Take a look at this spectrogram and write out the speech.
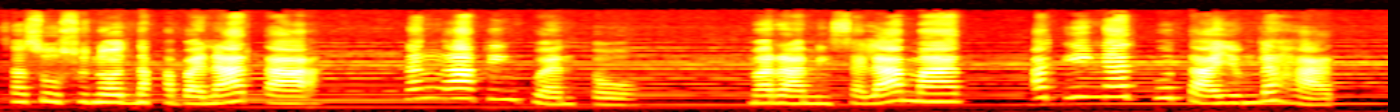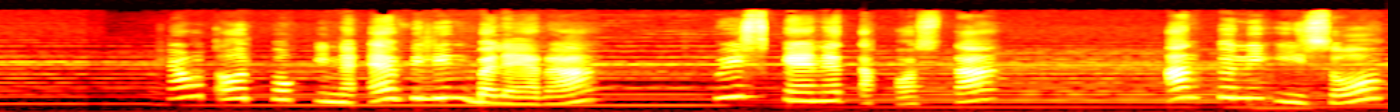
sa susunod na kabanata ng aking kwento. Maraming salamat at ingat po tayong lahat. Shout out po kina Evelyn Valera, Chris Kenneth Acosta, Anthony Iso,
